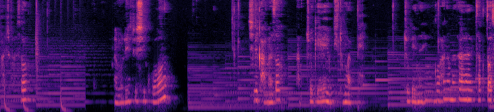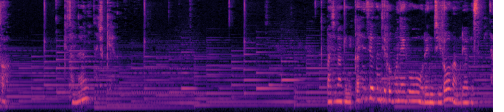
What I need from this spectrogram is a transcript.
가져와서 마무리 해주시고 실 감아서 앞쪽에 요 기둥 앞에 쪽에 있는 흰 거 하나만 살짝 떠서 이렇게 저는 해줄게요. 마지막이니까 흰색은 뒤로 보내고 오렌지로 마무리하겠습니다.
